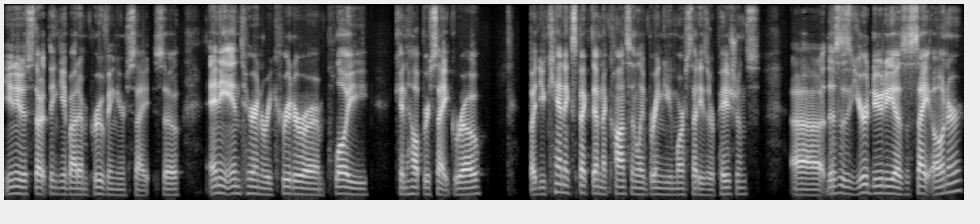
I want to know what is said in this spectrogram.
you need to start thinking about improving your site. So any intern, recruiter, or employee can help your site grow, but you can't expect them to constantly bring you more studies or patients. Uh, this is your duty as a site owner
